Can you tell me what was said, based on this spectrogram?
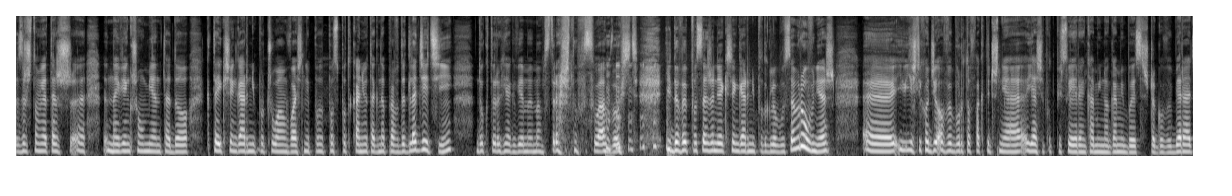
e, zresztą ja też e, największą miętę do tej księgarni poczułam właśnie po, po spotkaniu tak naprawdę dla dzieci, do których jak wiemy mam straszną słabość i do wyposażenia księgarni pod globusem również. E, I jeśli chodzi o wybór, to faktycznie ja się podpisuję rękami, nogami, bo jest z czego wybierać.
